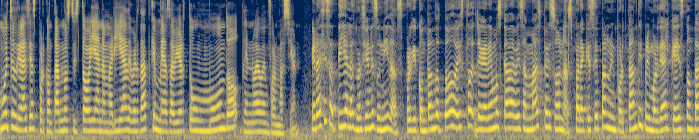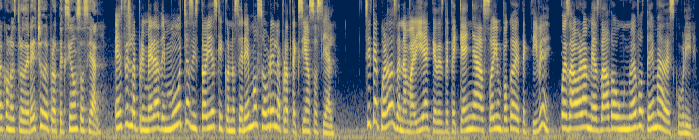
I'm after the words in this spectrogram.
Muchas gracias por contarnos tu historia, Ana María. De verdad que me has abierto un mundo de nueva información. Gracias a ti y a las Naciones Unidas, porque contando todo esto llegaremos cada vez a más personas para que sepan lo importante y primordial que es contar con nuestro derecho de protección social. Esta es la primera de muchas historias que conoceremos sobre la protección social. ¿Sí te acuerdas de Ana María que desde pequeña soy un poco detective? Pues ahora me has dado un nuevo tema a descubrir.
